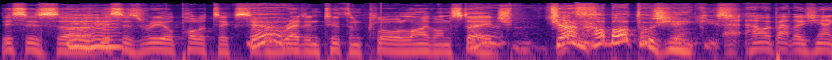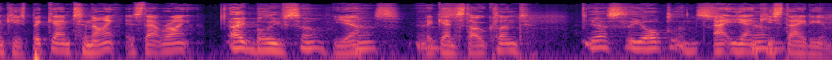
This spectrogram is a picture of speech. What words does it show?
This is uh, this is real politics, sort of Mm-hmm. Yeah. red in tooth and claw, live on stage. John, how about those Yankees? Uh, how about those Yankees? Big game tonight, is that right? I believe so. Yeah. Yes. yes. Against Oakland yes, the Oaklands at Yankee Yeah. Stadium.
